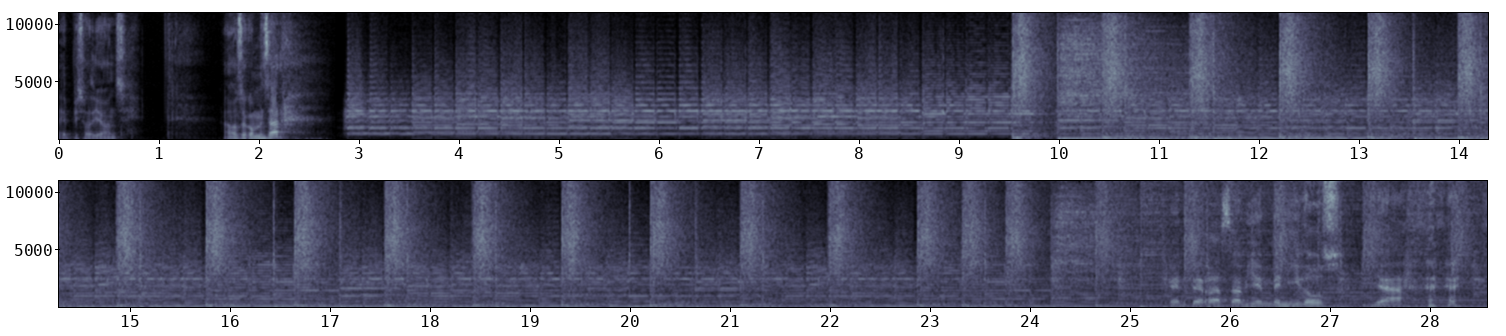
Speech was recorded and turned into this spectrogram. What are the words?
episodio 11. Vamos a comenzar. Gente raza, bienvenidos. Ya.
